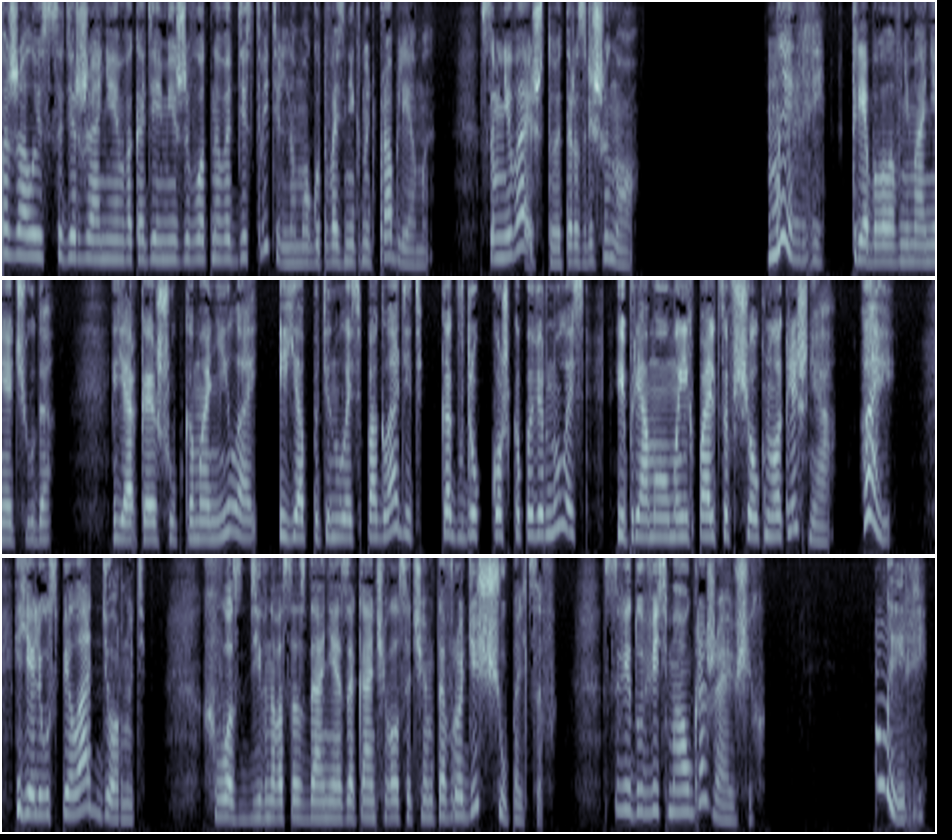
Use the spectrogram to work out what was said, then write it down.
Пожалуй, с содержанием в Академии животного действительно могут возникнуть проблемы. Сомневаюсь, что это разрешено. «Мэрри!» — требовала внимания чудо. Яркая шубка манила, и я потянулась погладить, как вдруг кошка повернулась, и прямо у моих пальцев щелкнула клешня. «Ай!» Еле успела отдернуть. Хвост дивного создания заканчивался чем-то вроде щупальцев, с виду весьма угрожающих. «Мырь!» —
